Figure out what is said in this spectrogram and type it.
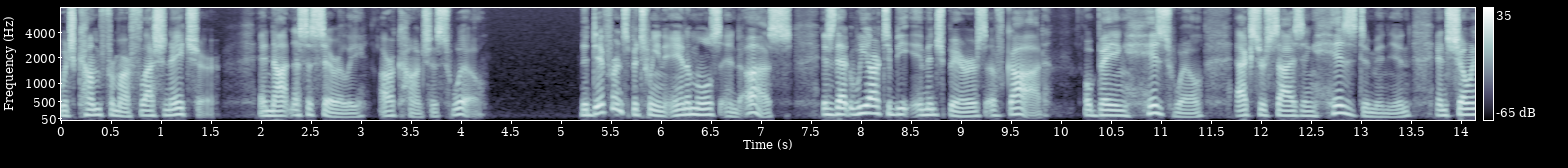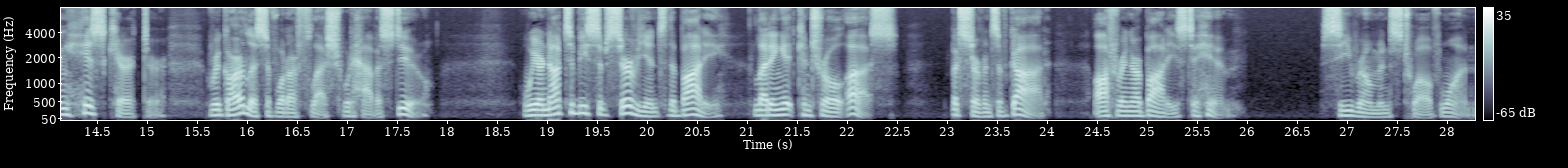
which come from our flesh nature, and not necessarily our conscious will. The difference between animals and us is that we are to be image bearers of God, obeying His will, exercising His dominion, and showing His character, regardless of what our flesh would have us do. We are not to be subservient to the body, letting it control us, but servants of God, offering our bodies to Him. See Romans 12:1.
